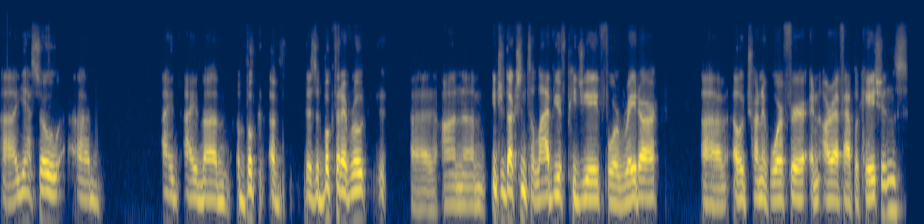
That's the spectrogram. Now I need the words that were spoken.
Uh, yeah, so um, I, I'm um, a book of there's a book that I wrote uh, on um, introduction to LabVIEW FPGA for radar, uh, electronic warfare, and RF applications.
